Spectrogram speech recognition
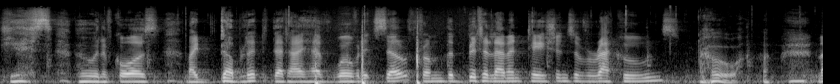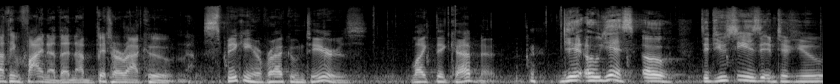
Yes. Oh, and of course, my doublet that I have woven itself from the bitter lamentations of raccoons. Oh, nothing finer than a bitter raccoon. Speaking of raccoon tears, like the cabinet. Yeah, oh, yes. Oh, did you see his interview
